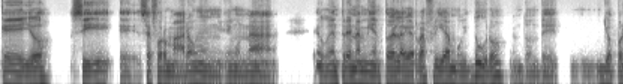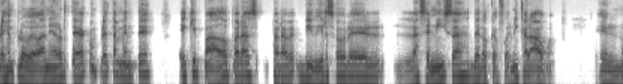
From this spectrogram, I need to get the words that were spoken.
que ellos sí eh, se formaron en, en, una, en un entrenamiento de la Guerra Fría muy duro, en donde yo, por ejemplo, veo a Daniel Ortega completamente equipado para, para vivir sobre las cenizas de lo que fue Nicaragua. Él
